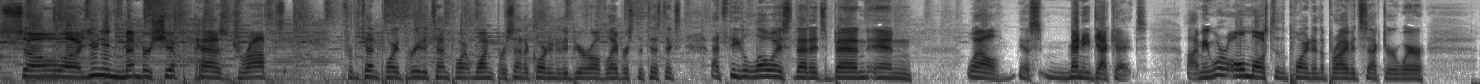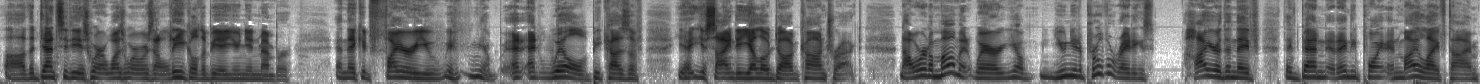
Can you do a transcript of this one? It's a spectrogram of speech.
So, uh, union membership has dropped from 10.3 to 10.1 percent, according to the Bureau of Labor Statistics. That's the lowest that it's been in, well, yes, many decades. I mean, we're almost to the point in the private sector where uh, the density is where it was, where it was illegal to be a union member, and they could fire you, you know, at, at will because of you, know, you signed a yellow dog contract. Now we're at a moment where you know union approval ratings higher than they've they've been at any point in my lifetime.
